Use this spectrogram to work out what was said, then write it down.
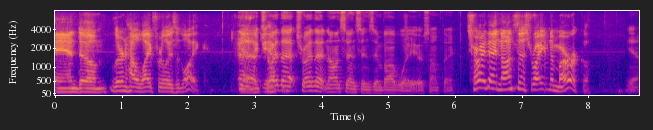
and um, learn how life really is like. Yeah, maybe try have to- that. Try that nonsense in Zimbabwe or something. Try that nonsense right in America. Yeah.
